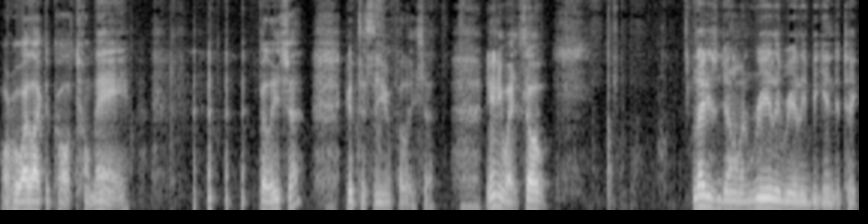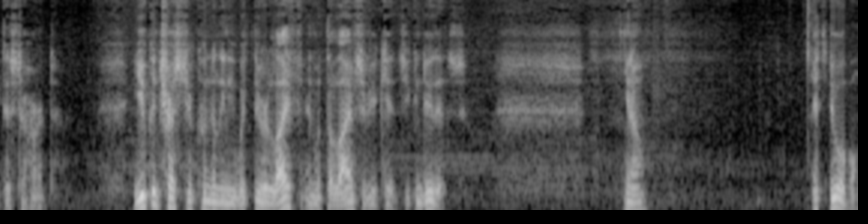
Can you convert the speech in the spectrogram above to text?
or who I like to call Tomei. Felicia, good to see you, Felicia. Anyway, so, ladies and gentlemen, really, really begin to take this to heart. You can trust your Kundalini with your life and with the lives of your kids. You can do this. You know, it's doable.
